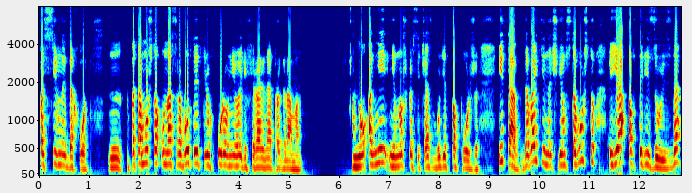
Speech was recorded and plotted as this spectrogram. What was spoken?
пассивный доход, потому что у нас работает трехуровневая реферальная программа но о ней немножко сейчас будет попозже. Итак, давайте начнем с того, что я авторизуюсь, да,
